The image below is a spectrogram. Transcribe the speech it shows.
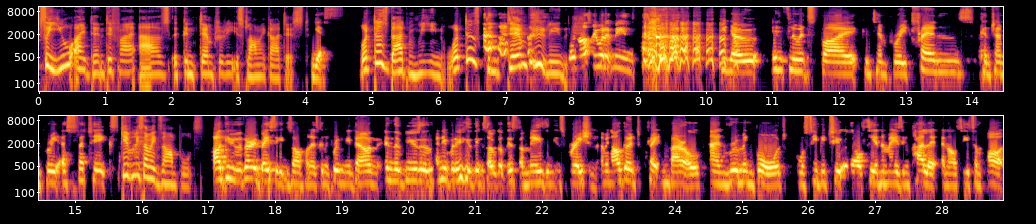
So you identify as a contemporary Islamic artist? Yes. What does that mean? What does contemporary? Don't ask me what it means. you know, influenced by contemporary trends, contemporary aesthetics. Give me some examples. I'll give you a very basic example, and it's going to bring me down in the views of anybody who thinks I've got this amazing inspiration. I mean, I'll go into Crate and Barrel and Room and Board or CB2, and I'll see an amazing palette, and I'll see some art,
